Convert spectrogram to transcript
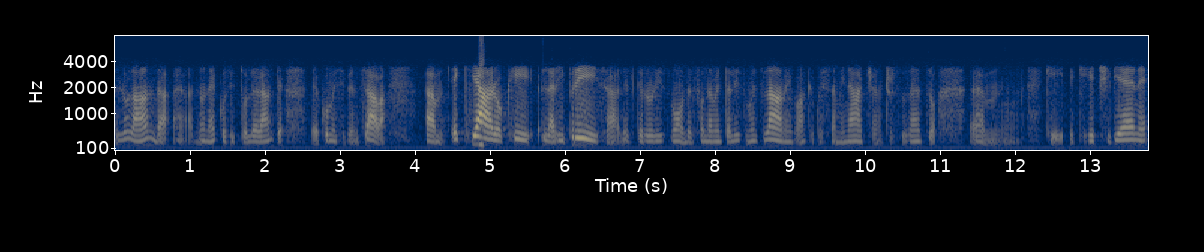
l'Olanda eh, non è così tollerante eh, come si pensava. Um, è chiaro che la ripresa del terrorismo, del fondamentalismo islamico, anche questa minaccia in un certo senso um, che, che, ci viene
